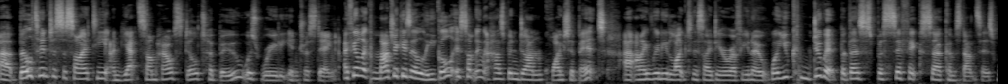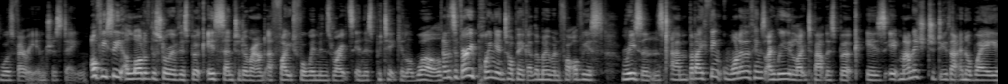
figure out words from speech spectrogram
uh, built into society and yet somehow still taboo was really interesting. I feel like magic is illegal is something that has been done quite a bit, uh, and I really liked this idea of, you know, well, you can do it, but there's specific circumstances was very interesting. Obviously, a lot of the story of this book is centered around a fight for women's rights in this particular world, and it's a very poignant topic at the moment for obvious reasons, um, but I think one of the things I really liked about this book is it managed to do that in a way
